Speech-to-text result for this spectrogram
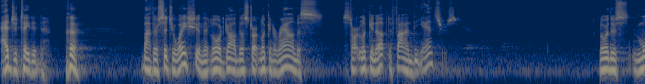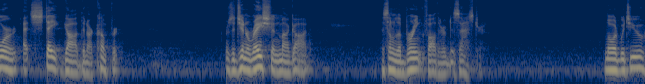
agitated by their situation that, Lord God, they'll start looking around us, start looking up to find the answers. Lord, there's more at stake, God, than our comfort. There's a generation, my God, that's on the brink, Father, of disaster. Lord, would you,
